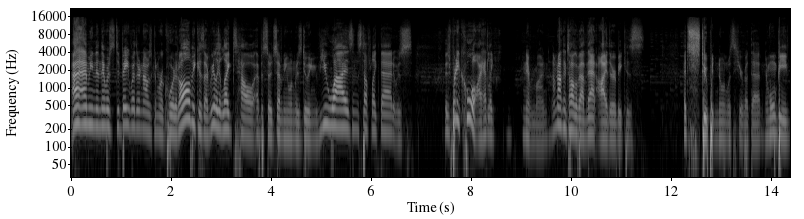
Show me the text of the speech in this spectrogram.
I, I mean, and there was debate whether or not I was going to record at all because I really liked how episode 71 was doing view wise and stuff like that. It was it was pretty cool. I had like never mind. I'm not going to talk about that either because it's stupid. No one wants to hear about that. It won't be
